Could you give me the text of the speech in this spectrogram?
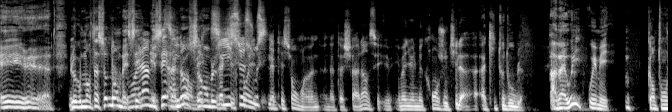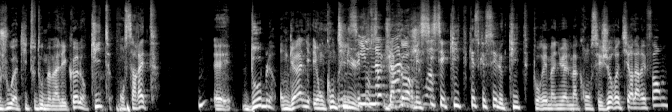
et l'augmentation. Non, mais c'est un ensemble. La question, la question Natacha Alain, c'est Emmanuel Macron joue-t-il à, à, qui tout double? Ah bah oui. Oui, mais quand on joue à qui tout double, même à l'école, on quitte, on s'arrête. Et double, on gagne et on continue. D'accord, mais si c'est kit, qu'est-ce que c'est le kit pour Emmanuel Macron? C'est je retire la réforme?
